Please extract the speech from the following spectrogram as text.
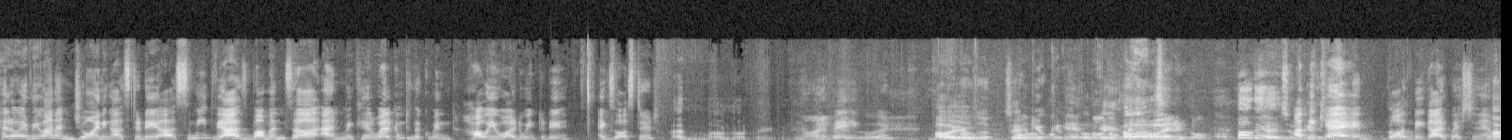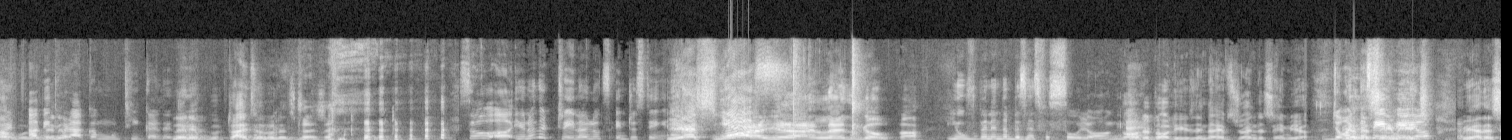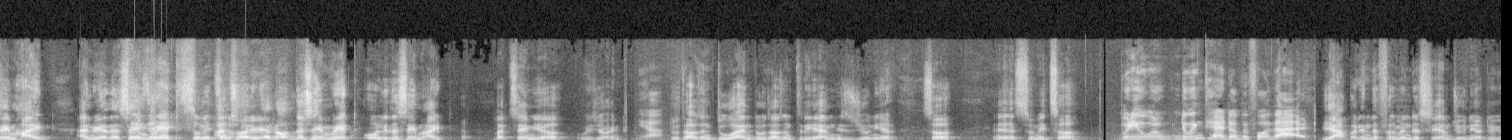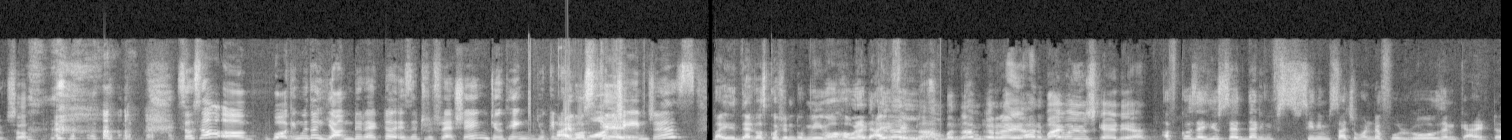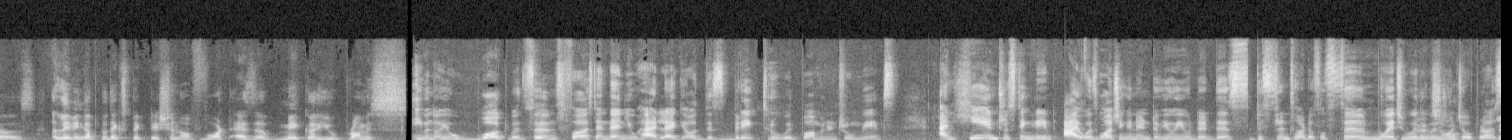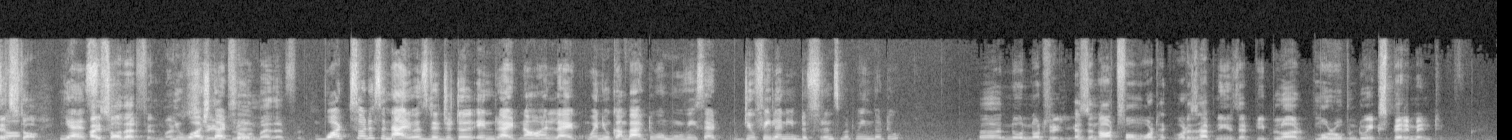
Hello everyone and joining us today are Sumeet Vyas, Boman sir and Mikhil. Welcome to the Quint. How are you all doing today? Exhausted? I'm I'm not very good. Not very good. How are you? Same okay, okay, okay. Okay. Okay. how, how are you? No. Okay. It's okay. अभी क्या है बहुत बेकार question है but अभी थोड़ा आपका mood ठीक कर देते हैं नहीं नहीं गुड ट्राई चलो let's do so you know the trailer looks interesting yes yes! yes! yeah let's go ah You've been in the business for so long. Not at all. He's and I have joined the same year. Joined we are the same age. year. We are the same height and we are the same Is it weight. Sumeet I'm sorry, we are not the same weight. Only the same height. But same year we joined. Yeah. 2002. I am 2003. I am his junior. Sir, uh, Sumeet sir. But you were doing theatre before that. Yeah, but in the film industry, I'm junior to you. Sir. So, sir, uh, working with a young director, is it refreshing? Do you think you can I do more scared. changes? Bhai, that was question to me. How did I यार, feel? नाम बदनाम कर रहा है यार. Why were you scared यार? Of course, as you said that we've seen him such wonderful roles and characters, living up to the expectation of what as a maker you promise. Even though you worked with films first and then you had like your this breakthrough with Permanent Roommates. and he, interestingly, I was watching an interview. You did this different sort of a film, which with Let's Vinod talk. Chopra Let's saw. talk. Yes. I saw that film. I You was watched really that blown film. by that film. What sort of scenario is digital in right now? And like when you come back to a movie set, do you feel any difference between the two? Uh, no, not really. As an art form, what what is happening is that people are more open to experimenting,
